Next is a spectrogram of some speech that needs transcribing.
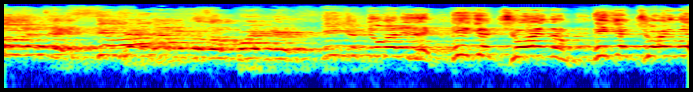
lunatic. You can't have him as a partner. He can do anything. He can join them. He can join them.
